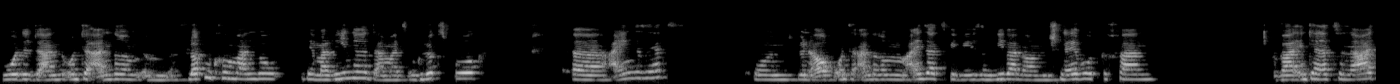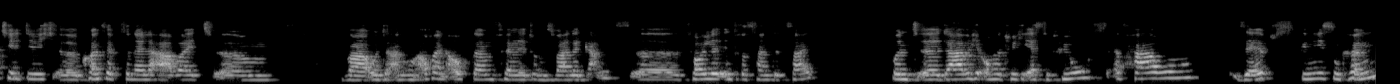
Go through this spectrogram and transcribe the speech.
wurde dann unter anderem im Flottenkommando der Marine, damals in Glücksburg, äh, eingesetzt und bin auch unter anderem im Einsatz gewesen im Libanon, Schnellboot gefahren, war international tätig, äh, konzeptionelle Arbeit ähm, war unter anderem auch ein Aufgabenfeld und es war eine ganz äh, tolle, interessante Zeit. Und äh, da habe ich auch natürlich erste Führungserfahrungen selbst genießen können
